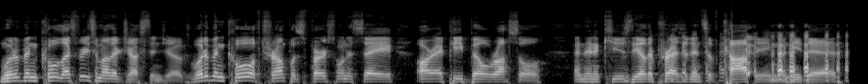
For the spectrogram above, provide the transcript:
would have been cool. Let's read some other Justin jokes. Would have been cool if Trump was the first one to say "R.I.P. Bill Russell" and then accuse the other presidents of copying when he did.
